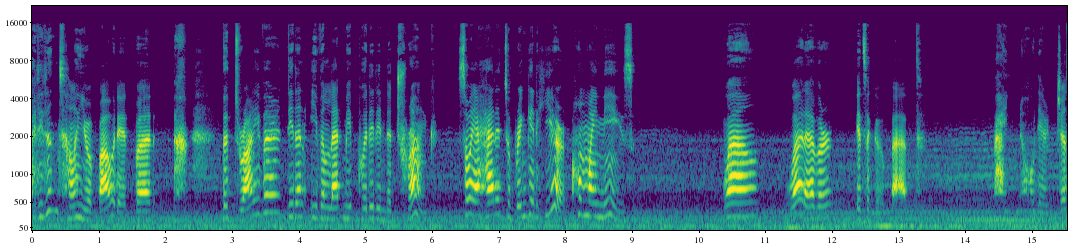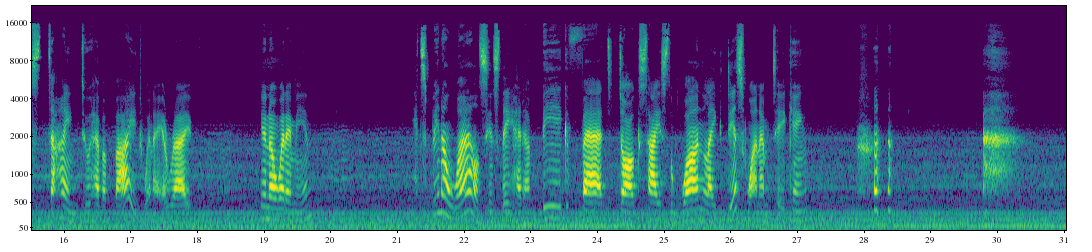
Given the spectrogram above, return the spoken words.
I didn't tell you about it, but the driver didn't even let me put it in the trunk, so I had to bring it here on my knees. Well, whatever. It's a good bet. I know they're just dying to have a bite when I arrive. You know what I mean? It's been a while since they had a big, fat, dog sized one like this one I'm taking.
